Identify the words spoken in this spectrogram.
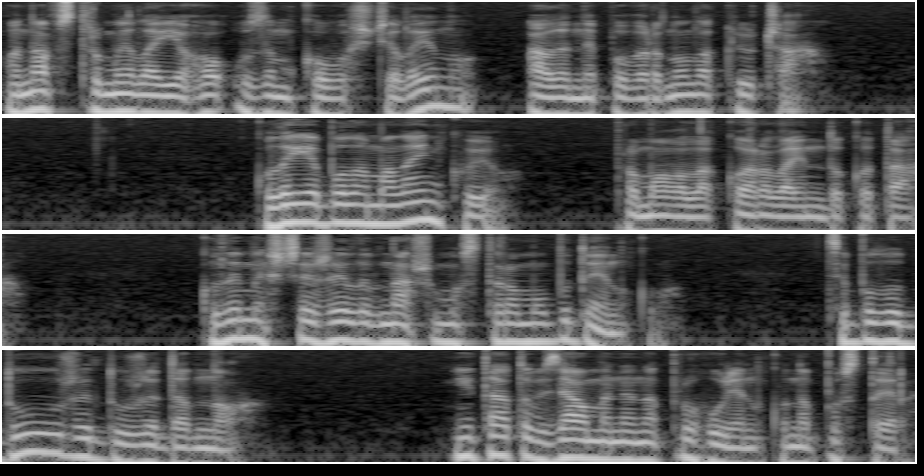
Вона встромила його у замкову щілину, але не повернула ключа. Коли я була маленькою, промовила Королайн до кота, коли ми ще жили в нашому старому будинку. Це було дуже-дуже давно. Мій тато взяв мене на прогулянку на пустир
